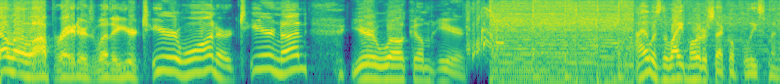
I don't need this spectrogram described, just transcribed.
Hello, operators, whether you're tier one or tier none, you're welcome here. I was the white motorcycle policeman.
